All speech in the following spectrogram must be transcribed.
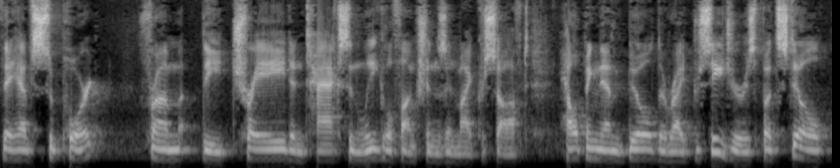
They have support from the trade and tax and legal functions in Microsoft, helping them build the right procedures, but still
